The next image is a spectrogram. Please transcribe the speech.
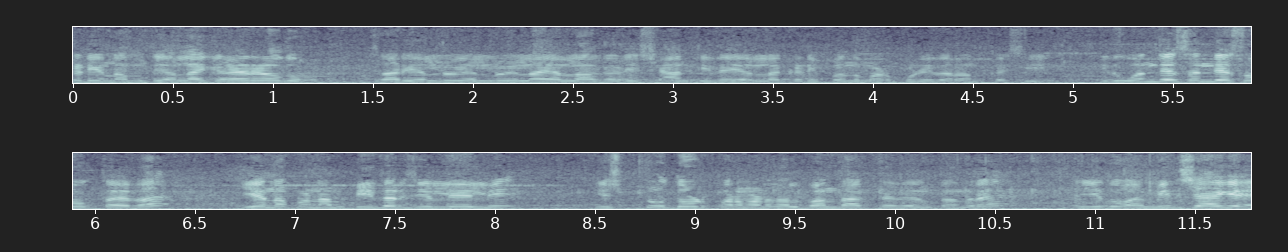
ಕಡೆ ನಮ್ಮದು ಎಲ್ಲ ಗೆಳೆಯರು ಹೇಳಿದ್ರು, ಸರ್, ಎಲ್ಲೂ ಎಲ್ಲೂ ಇಲ್ಲ, ಎಲ್ಲ ಕಡೆ ಶಾಂತಿ ಇದೆ, ಎಲ್ಲ ಕಡೆ ಬಂದ್ ಮಾಡ್ಕೊಂಡಿದ್ದಾರೆ ಅಂತ ಕಸಿ. ಇದು ಒಂದೇ ಸಂದೇಶ ಹೋಗ್ತಾ ಇದೆ. ಏನಪ್ಪ ನಮ್ಮ ಬೀದರ್ ಜಿಲ್ಲೆಯಲ್ಲಿ ಇಷ್ಟು ದೊಡ್ಡ ಪ್ರಮಾಣದಲ್ಲಿ ಬಂದ್ ಆಗ್ತಾಯಿದೆ ಅಂತಂದರೆ, ಇದು ಅಮಿತ್ ಶಾಗೆ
